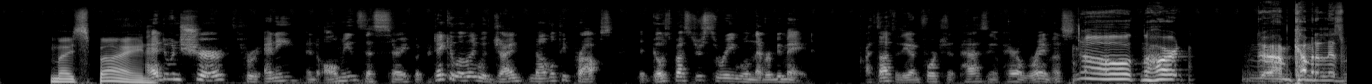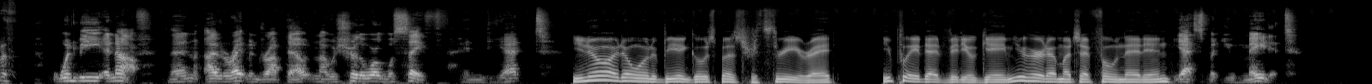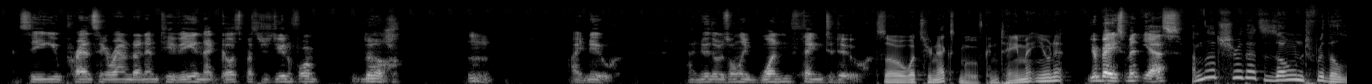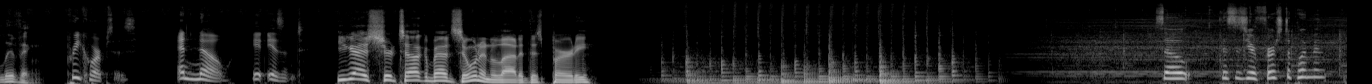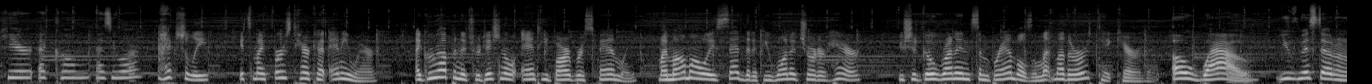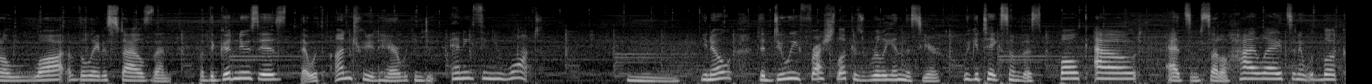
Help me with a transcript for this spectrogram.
my spine. I had to ensure, through any and all means necessary, but particularly with giant novelty props, that Ghostbusters 3 will never be made. I thought that the unfortunate passing of Harold Ramis Oh, the heart. I'm coming, Elizabeth. would be enough. Then Ivan Reitman dropped out, and I was sure the world was safe. And yet. You know I don't want to be in Ghostbusters 3, right? You played that video game. You heard how much I phoned that in. Yes, but you made it. And seeing you prancing around on MTV in that Ghostbusters uniform. Ugh. Mm. I knew. I knew there was only one thing to do. So, what's your next move? Containment unit? Your basement, yes. I'm not sure that's zoned for the living. Pre corpses. And no, it isn't. You guys sure talk about zoning a lot at this party. So, this is your first appointment here at Combe as you are? Actually, it's my first haircut anywhere. I grew up in a traditional anti barbarous family. My mom always said that if you wanted shorter hair, you should go run in some brambles and let Mother Earth take care of it. Oh, wow. You've missed out on a lot of the latest styles then. But the good news is that with untreated hair, we can do anything you want. Hmm. You know, the dewy, fresh look is really in this year. We could take some of this bulk out, add some subtle highlights, and it would look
